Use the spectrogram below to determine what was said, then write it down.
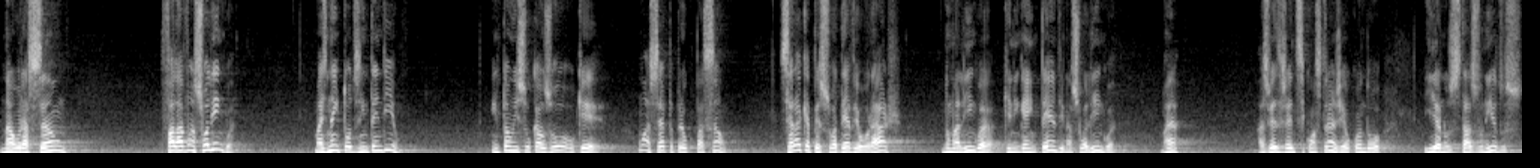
na oração, falavam a sua língua, mas nem todos entendiam. Então isso causou o quê? Uma certa preocupação. Será que a pessoa deve orar numa língua que ninguém entende, na sua língua? Não é? Às vezes a gente se constrange. Eu, quando ia nos Estados Unidos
